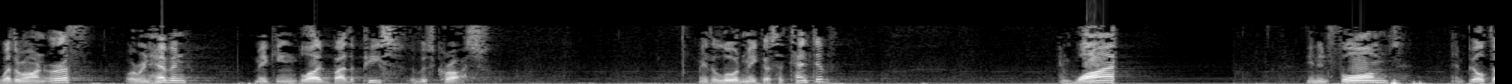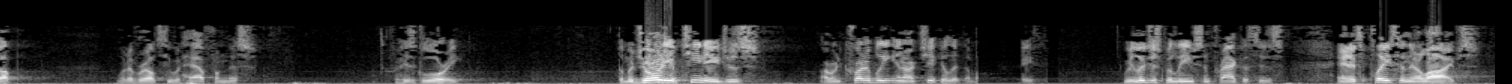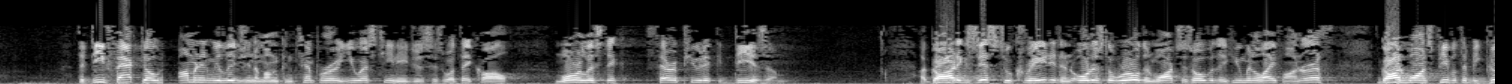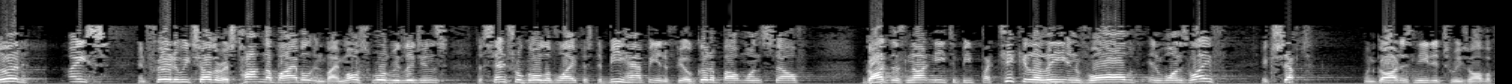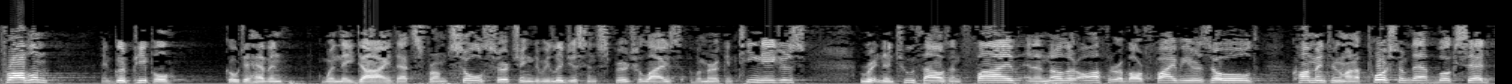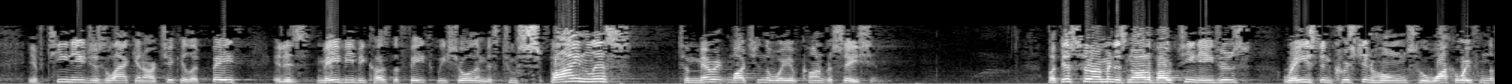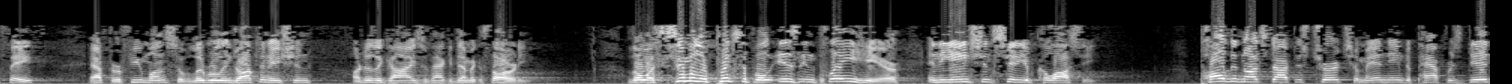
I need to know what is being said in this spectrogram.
whether on earth or in heaven, making blood by the peace of his cross. May the Lord make us attentive and wise and informed and built up, whatever else He would have from this for His glory. The majority of teenagers are incredibly inarticulate about faith, religious beliefs and practices, and its place in their lives. The de facto dominant religion among contemporary U.S. teenagers is what they call moralistic therapeutic deism. A God exists who created and orders the world and watches over the human life on earth. God wants people to be good, nice, and fair to each other as taught in the Bible and by most world religions. The central goal of life is to be happy and to feel good about oneself. God does not need to be particularly involved in one's life except when God is needed to resolve a problem and good people go to heaven when they die. That's from Soul Searching, the Religious and Spiritual Lives of American Teenagers, written in 2005, and another author about five years old, commenting on a portion of that book said, if teenagers lack an articulate faith, it is maybe because the faith we show them is too spineless to merit much in the way of conversation. But this sermon is not about teenagers raised in Christian homes who walk away from the faith after a few months of liberal indoctrination under the guise of academic authority. Though a similar principle is in play here in the ancient city of Colossae. Paul did not start this church, a man named Epaphras did.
